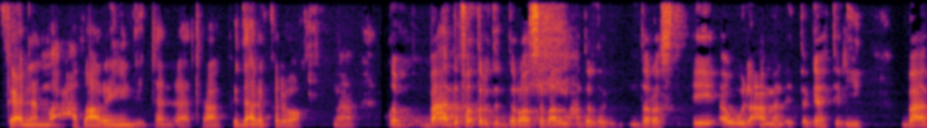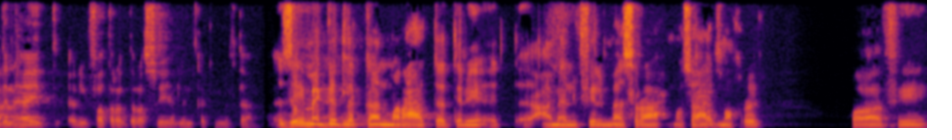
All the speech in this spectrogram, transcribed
فعلا حضاريين جدا الأتراك في ذلك الوقت نعم طب بعد فترة الدراسة بعد ما حضرتك درست إيه أول عمل اتجهت ليه بعد نهاية الفترة الدراسية اللي أنت كملتها؟ زي ما قلت لك كان مرحلة تدري- عمل في المسرح مساعد. مخرج وفي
